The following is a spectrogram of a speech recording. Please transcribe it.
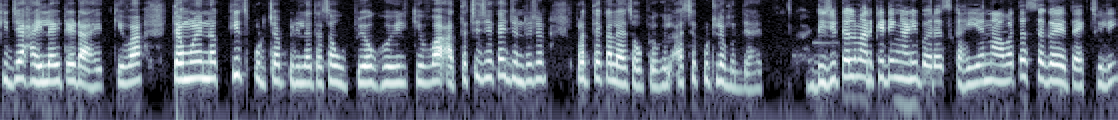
की जे हायलाइटेड आहेत किंवा त्यामुळे नक्कीच पुढच्या पिढीला त्याचा उपयोग होईल किंवा आताचे जे काही जनरेशन प्रत्येकाला याचा उपयोग होईल असे कुठले मुद्दे आहेत? डिजिटल मार्केटिंग आणि बरंच काही. या नावातच सगळं येतं ॲक्च्युली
